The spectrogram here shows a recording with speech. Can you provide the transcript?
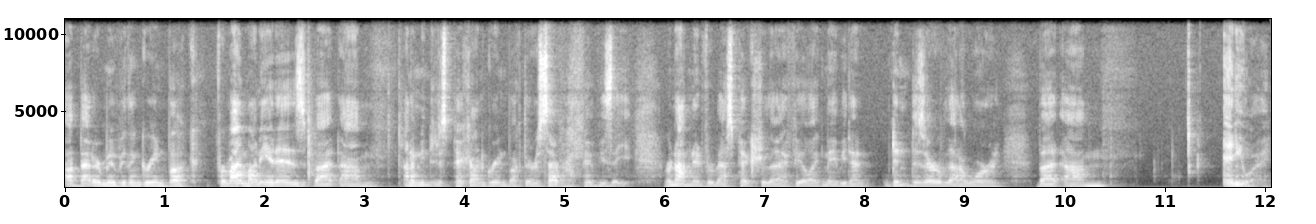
a better movie than Green Book? For my money, it is, but um, I don't mean to just pick on Green Book. There are several movies that were nominated for Best Picture that I feel like maybe didn't, didn't deserve that award. But um, anyway,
